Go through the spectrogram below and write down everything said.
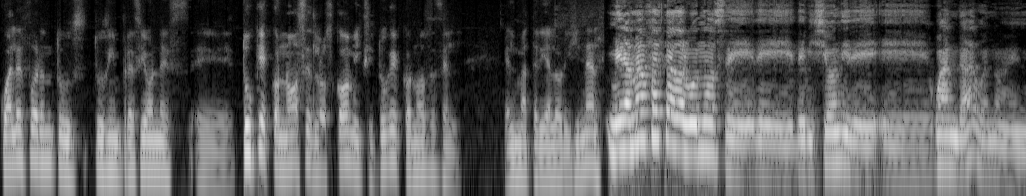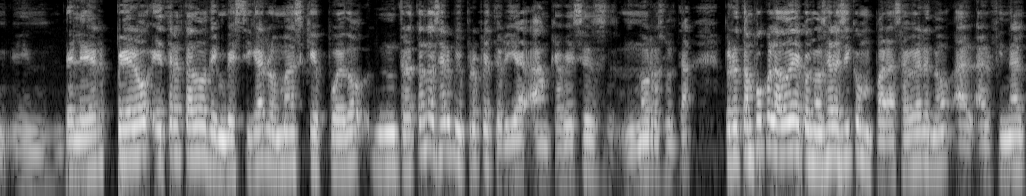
¿Cuáles fueron tus, tus impresiones? Eh, tú que conoces los cómics y tú que conoces el, el material original. Mira, me han faltado algunos de, de, Visión y de eh, Wanda, bueno, en, de leer, pero he tratado de investigar lo más que puedo, mm, tratando de hacer mi propia teoría, aunque a veces no resulta, pero tampoco la doy a conocer así como para saber, ¿no? Al, final.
